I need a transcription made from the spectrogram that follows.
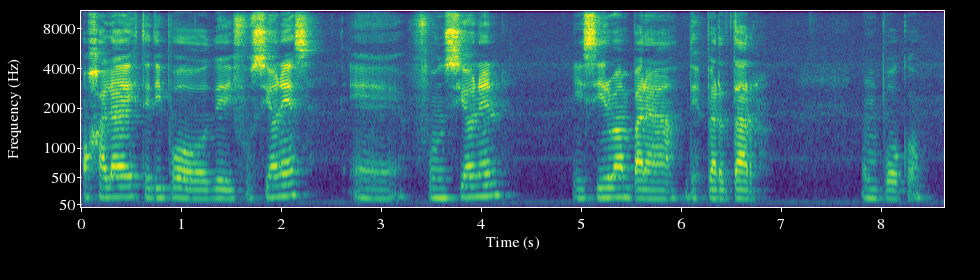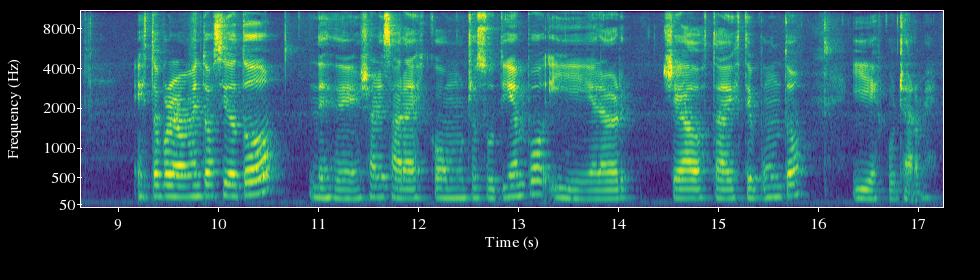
ojalá este tipo de difusiones eh, funcionen y sirvan para despertar un poco. Esto por el momento ha sido todo. Desde ya les agradezco mucho su tiempo y el haber llegado hasta este punto y escucharme.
